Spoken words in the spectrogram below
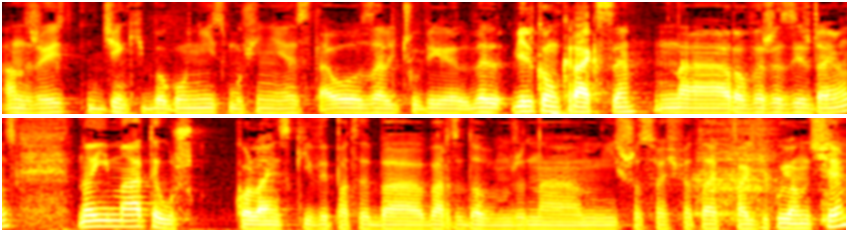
Andrzej, dzięki Bogu nic mu się nie stało, zaliczył wielką kraksę na rowerze zjeżdżając. No i Mateusz Kolański wypadł bardzo dobrze na Mistrzostwa Świata, kwalifikując się.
